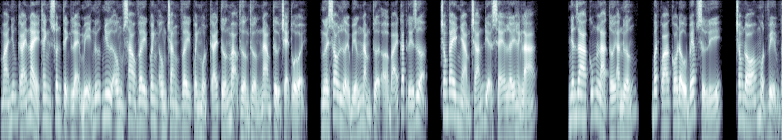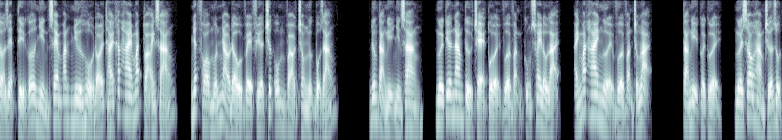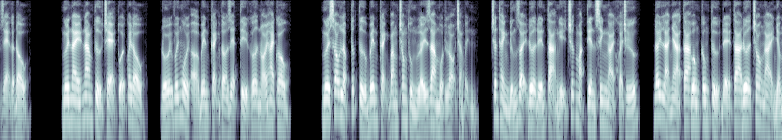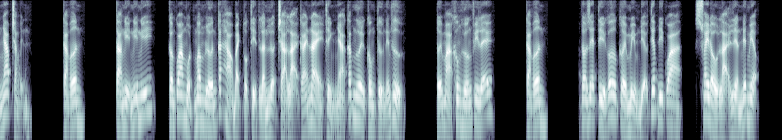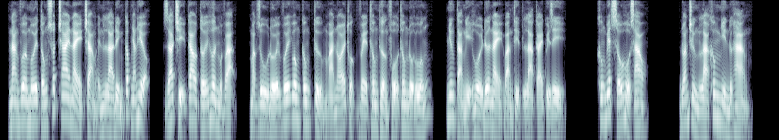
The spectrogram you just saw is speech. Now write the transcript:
Mà những cái này thanh xuân tịnh lệ mỹ nữ như ông sao vây quanh ông trăng vây quanh một cái tướng mạo thường thường nam tử trẻ tuổi, người sau lười biếng nằm tựa ở bãi cắt ghế dựa, trong tay nhảm chán địa xé lấy hành lá. Nhân ra cũng là tới ăn nướng, bất quá có đầu bếp xử lý, trong đó một vị tờ dệt tỉ gơ nhìn xem ăn như hổ đói thái khắc hai mắt tỏa ánh sáng, nhất phó muốn nhào đầu về phía trước ôm vào trong ngực bộ dáng. Đương tả nghị nhìn sang, người kia nam tử trẻ tuổi vừa vặn cũng xoay đầu lại, ánh mắt hai người vừa vặn chống lại. Tả nghị cười cười, người sau hàm chứa rụt rẻ gật đầu. Người này nam tử trẻ tuổi quay đầu, đối với ngồi ở bên cạnh tờ dệt tỉ gơ nói hai câu. Người sau lập tức từ bên cạnh băng trong thùng lấy ra một lọ chẳng bệnh, chân thành đứng dậy đưa đến tả nghị trước mặt tiên sinh ngài khỏe chứ, đây là nhà ta ông công tử để ta đưa cho ngài nhấm nháp chẳng bệnh. Cảm ơn. Tả nghị nghĩ nghĩ, cầm qua một mâm lớn cắt hảo bạch tuộc thịt lần lượt trả lại cái này thỉnh nhà các ngươi công tử nếm thử. Tới mà không hướng phi lễ. Cảm ơn. Tờ dệt tỉ gơ cười mỉm điệu tiếp đi qua, xoay đầu lại liền miết miệng. Nàng vừa mới tống xuất chai này chạm là đỉnh cấp nhãn hiệu, giá trị cao tới hơn một vạn, mặc dù đối với ông công tử mà nói thuộc về thông thường phổ thông đồ uống, nhưng tả nghị hồi đưa này bản thịt là cái quỷ gì. Không biết xấu hổ sao. Đoán chừng là không nhìn được hàng.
